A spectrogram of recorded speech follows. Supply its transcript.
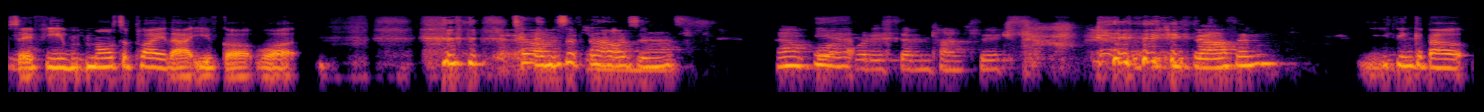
So yeah. if you multiply that, you've got what? Tens of thousands. Oh, what, yeah. what is seven times six? 50,000? You think about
